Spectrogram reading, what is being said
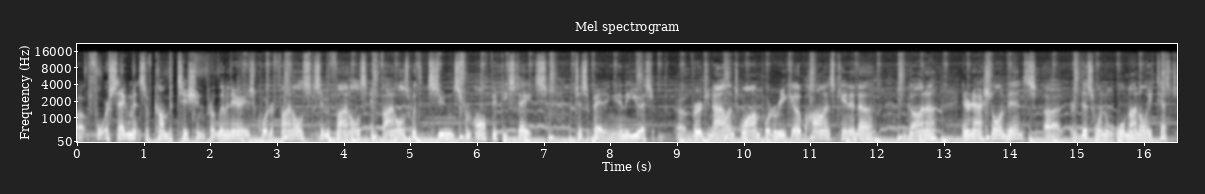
uh, four segments of competition preliminaries, quarterfinals, semifinals, and finals with students from all 50 states participating in the U.S. Uh, Virgin Islands, Guam, Puerto Rico, Bahamas, Canada, Ghana. International events. Uh, this one will not only test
